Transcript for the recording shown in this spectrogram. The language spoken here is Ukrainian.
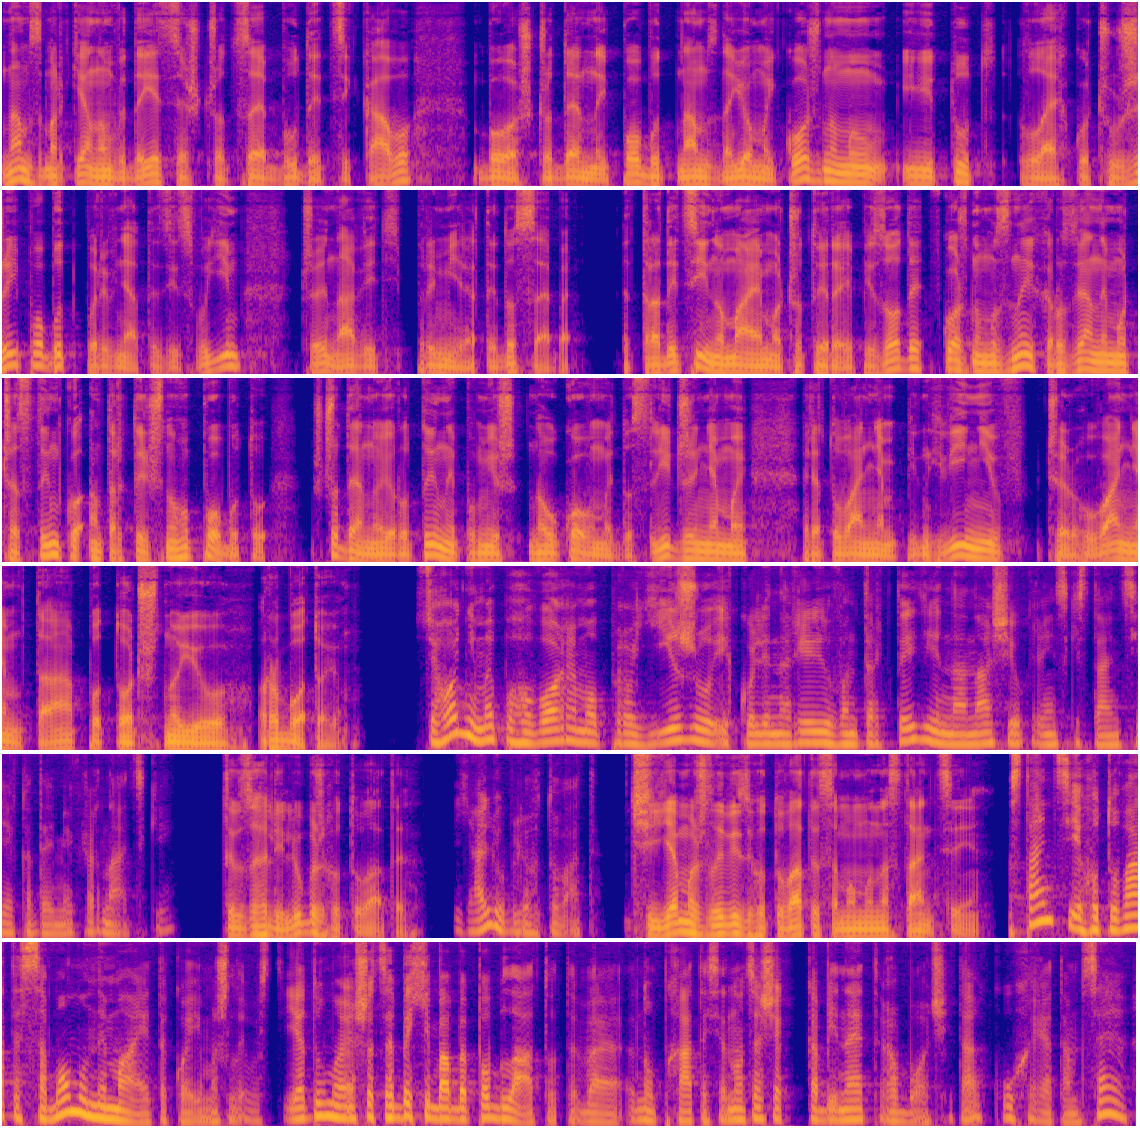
Нам з Маркіяном видається, що це буде цікаво, бо щоденний побут нам знайомий кожному, і тут легко чужий побут порівняти зі своїм чи навіть приміряти до себе. Традиційно маємо чотири епізоди. В кожному з них розглянемо частинку антарктичного побуту, щоденної рутини поміж науковими дослідженнями, рятуванням пінгвінів, чергуванням та поточною роботою. Сьогодні ми поговоримо про їжу і кулінарію в Антарктиді на нашій українській станції Академії Вернацький. Ти взагалі любиш готувати? Я люблю готувати. Чи є можливість готувати самому на станції? На станції готувати самому немає такої можливості. Я думаю, що це би хіба би по блату тебе ну, пхатися. Ну це ж як кабінет робочий, так? кухаря там все.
